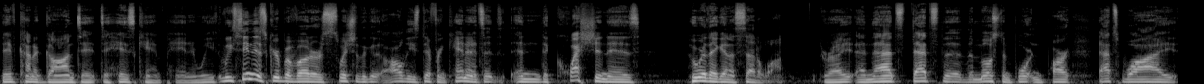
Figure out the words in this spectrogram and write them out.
they've kind of gone to, to his campaign, and we we've seen this group of voters switch to the, all these different candidates. It's- And the question is, who are they going to settle on? right? And that's that's the the most important part. That's why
